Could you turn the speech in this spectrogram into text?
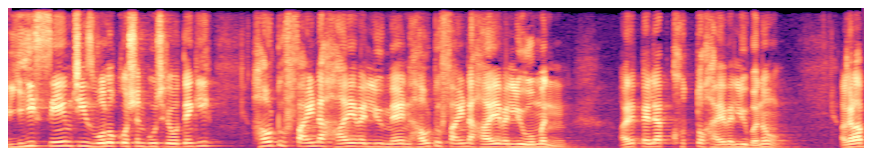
यही सेम चीज़ वो लोग क्वेश्चन पूछ रहे होते हैं कि how to find a high value man how to find a high value woman अरे, पहले आप खुद तो हाई वैल्यू बनो। अगर आप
